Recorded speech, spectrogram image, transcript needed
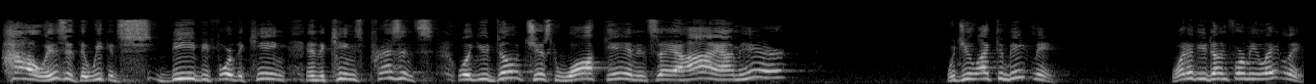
How is it that we could be before the king in the king's presence? Well, you don't just walk in and say, Hi, I'm here. Would you like to meet me? What have you done for me lately?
